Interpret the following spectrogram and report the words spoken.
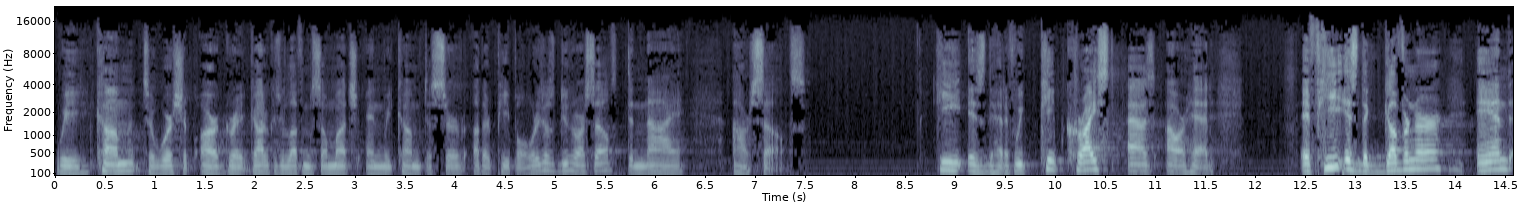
We come to worship our great God because we love Him so much, and we come to serve other people. What are we supposed to do to ourselves? Deny ourselves. He is the head. If we keep Christ as our head, if He is the governor and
